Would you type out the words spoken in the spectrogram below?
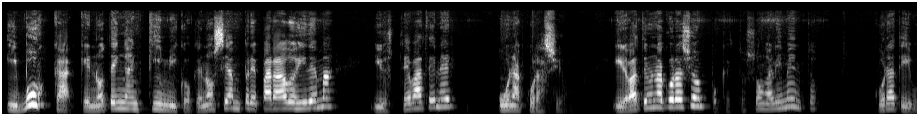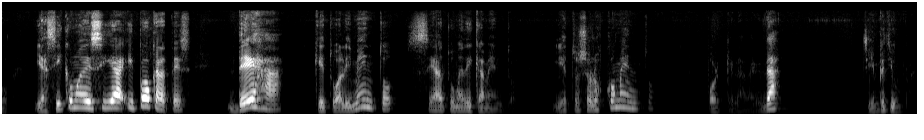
y busca que no tengan químicos, que no sean preparados y demás, y usted va a tener una curación. Y le va a tener una curación porque estos son alimentos curativos. Y así como decía Hipócrates, deja que tu alimento sea tu medicamento. Y esto se los comento porque la verdad siempre triunfa.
